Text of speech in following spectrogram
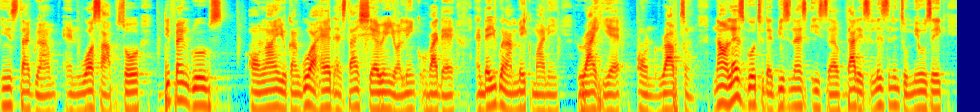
Instagram, and WhatsApp. So different groups online you can go ahead and start sharing your link over there and then you're gonna make money right here on Raptune. Now let's go to the business itself that is listening to music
